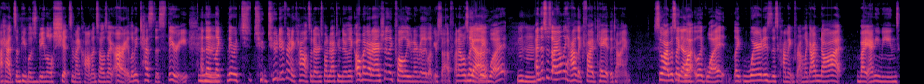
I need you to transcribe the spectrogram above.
I had some people just being little shits in my comments. So I was like, all right, let me test this theory. And then Mhm. like there were two different accounts that I responded back to and they're like, oh my god, I actually like follow you and I really love your stuff. And I was like, Yeah. wait, what? Mm-hmm. And this was I only had like 5k at the time. So I was like, Yeah. what like what? Like where is this coming from? Like I'm not by any means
